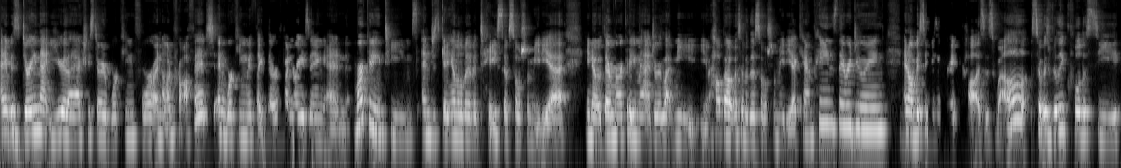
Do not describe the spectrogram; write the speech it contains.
And it was during that year that I actually started working for a nonprofit and working with like their fundraising and marketing teams and just getting a little bit of a taste of social media. You know, their marketing manager let me, you know, help out with some of the social media campaigns they were doing. And obviously it was a great cause as well. So it was really cool to see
